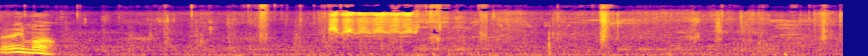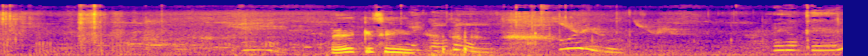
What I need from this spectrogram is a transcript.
هايما هاكتي How are you? Are you okay?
